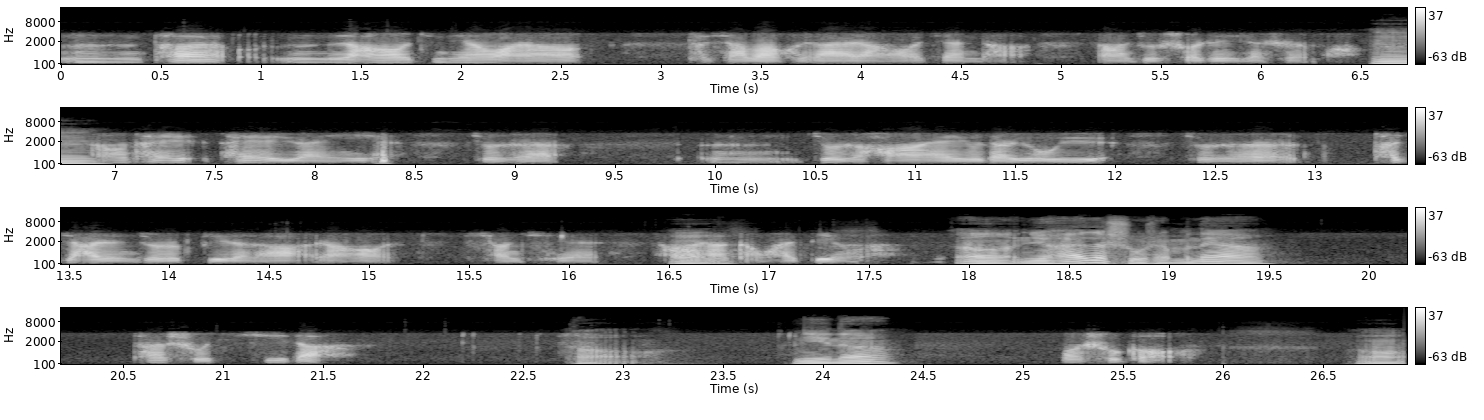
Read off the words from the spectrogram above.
嗯，他嗯，然后今天晚上他下班回来，然后我见他，然后就说这些事嘛。嗯。然后他也他也愿意，就是。嗯，就是好像也有点犹豫，就是他家人就是逼着他，然后相亲，然后让他赶快定了。嗯，女孩子属什么的呀？她属鸡的。哦，你呢？我属狗。哦，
